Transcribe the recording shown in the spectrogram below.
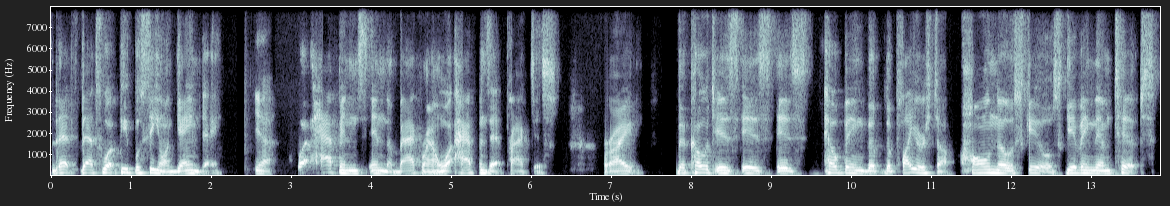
that that's what people see on game day. Yeah. What happens in the background? What happens at practice? Right. The coach is is is helping the, the players to hone those skills, giving them tips.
